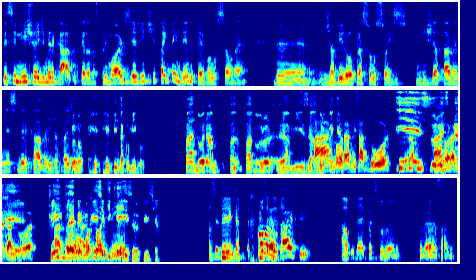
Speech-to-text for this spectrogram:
desse nicho aí de mercado que era nos primórdios e a gente está entendendo que a evolução, né, de, já virou para soluções. A gente já está né, nesse mercado aí já faz. Um... Repita comigo. Panoram, panoramizador. É é? Panoramizador. Isso, panoramizador. esse cara Kleber, o que, que é isso, Christian? Nossa ideia, cara. Como não faz, Cris? Algo da época do Silvano, quando é. foi lançado.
